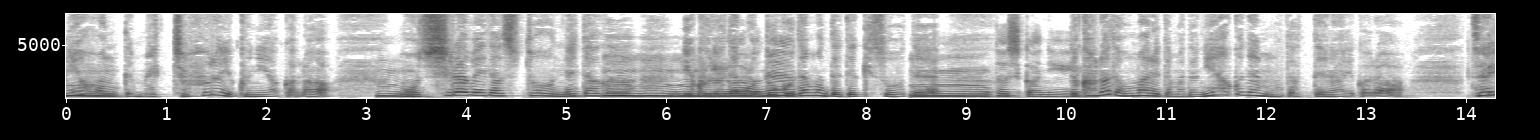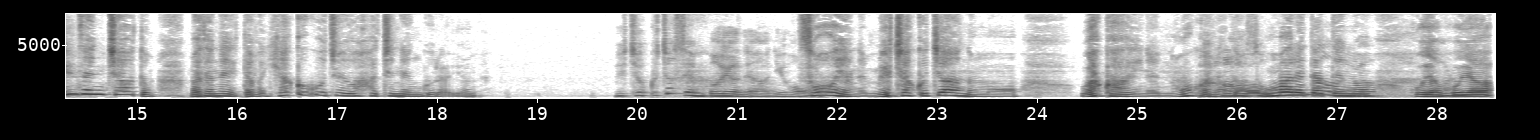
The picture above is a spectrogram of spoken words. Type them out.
日本ってめっちゃ古い国やから、もう調べ出すとネタがうんうんうん。いくらでもどこでも出てきそうで、うん確かに。でカナダ生まれてまだ200年も経ってないから全然ちゃうとまだね多分158年ぐらいやね。めちゃくちゃ先輩やね日本。そうやねめちゃくちゃあのもう若いねんのカナダは。生まれたてのほやほや。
